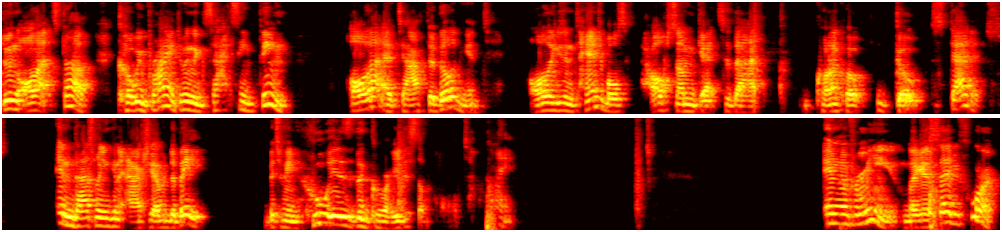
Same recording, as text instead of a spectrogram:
doing all that stuff. Kobe Bryant doing the exact same thing. All that adaptability and all these intangibles helps them get to that quote unquote GOAT status. And that's when you can actually have a debate between who is the greatest of all time. And for me, like I said before,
